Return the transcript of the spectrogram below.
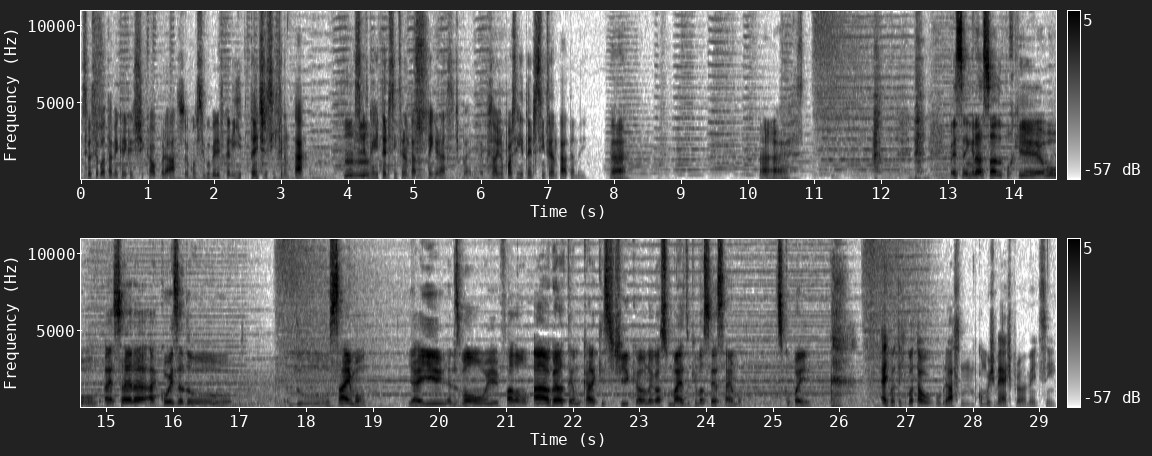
se você botar a mecânica de esticar o braço, eu consigo ver ele ficando irritante de se enfrentar. Se ele Uhum. ficar irritante de se enfrentar, não tem graça. Tipo, é, o personagem não pode ser irritante de se enfrentar também. É. Ah. Vai ser engraçado porque o- essa era a coisa do. do Simon. E aí eles vão e falam: Ah, agora tem um cara que estica o negócio mais do que você, Simon. Desculpa aí. É, eles vão ter que botar o, o braço como Smash, provavelmente, sim.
